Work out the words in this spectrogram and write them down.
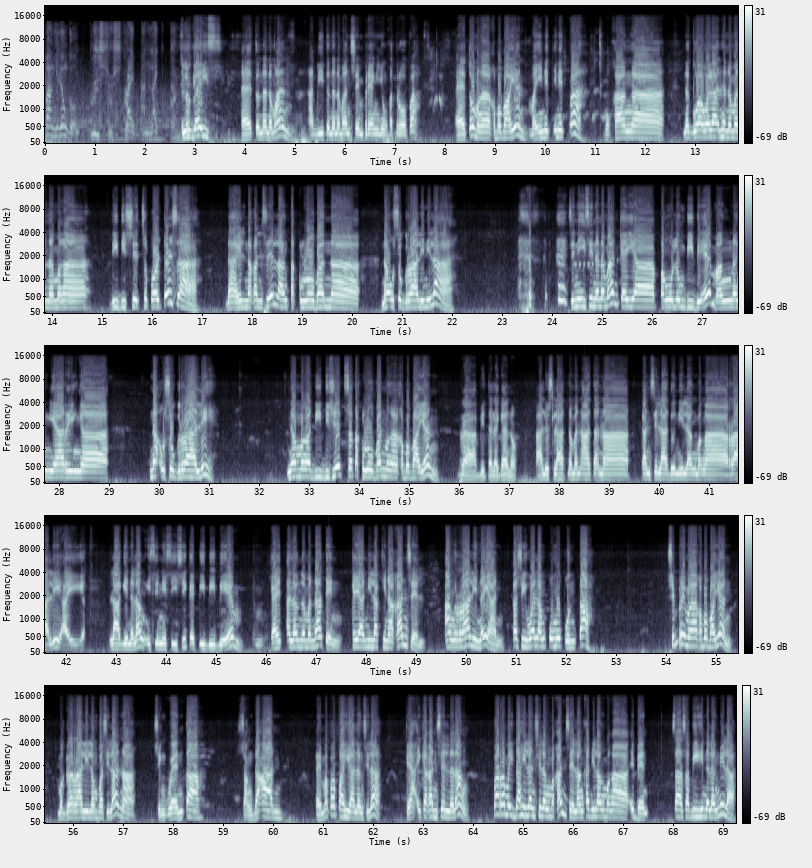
Bang Hilonggo. Please subscribe and like. and Hello guys! Eto na naman. Andito na naman siyempre ang iyong katropa. Eto mga kababayan, mainit-init pa. Mukhang ah, nagwawala na naman ng mga DD supporters ah. Dahil nakancel ang Tacloban na nausog rally nila. Sinisi na naman kay ah, Pangulong BBM ang nangyaring ah, nausog rally ng mga DD sa Tacloban mga kababayan. Grabe talaga no. Halos lahat naman ata na kanselado nilang mga rally ay lagi na lang isinisisi kay PBBM. Kahit alam naman natin, kaya nila kinakancel ang rally na yan kasi walang pumupunta. Siyempre mga kababayan, magrarally lang ba sila na 50, 100, eh mapapahiya lang sila. Kaya ika-cancel na lang. Para may dahilan silang makancel ang kanilang mga event, sasabihin na lang nila,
